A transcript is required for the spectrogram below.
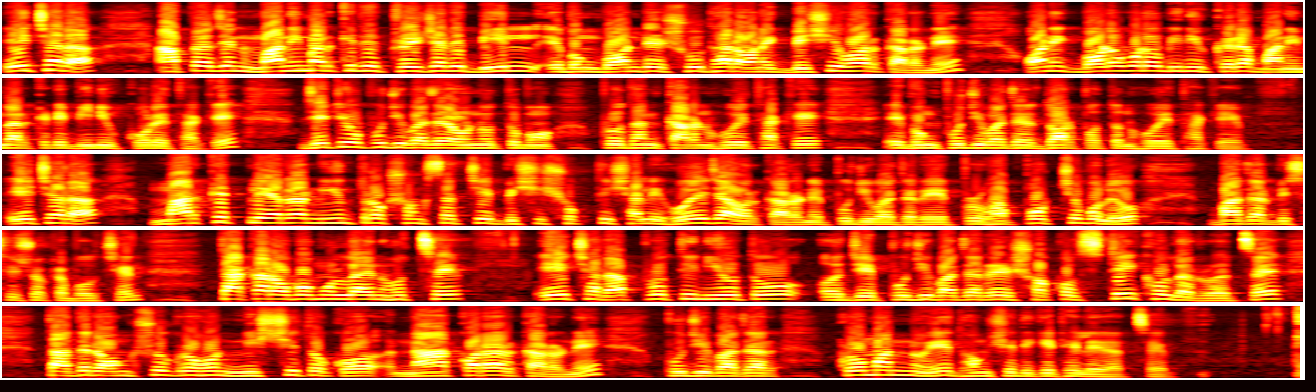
এছাড়া আপনারা যেন মানি মার্কেটে ট্রেজারি বিল এবং বন্ডের সুধার অনেক বেশি হওয়ার কারণে অনেক বড় বড় বিনিয়োগকারীরা মানি মার্কেটে বিনিয়োগ করে থাকে, যেটিও পুঁজিবাজারের অন্যতম প্রধান কারণ হয়ে থাকে এবং পুঁজিবাজারের দরপতন হয়ে থাকে। এছাড়া মার্কেট প্লেয়াররা নিয়ন্ত্রক সংস্থার চেয়ে বেশি শক্তিশালী হয়ে যাওয়ার কারণে পুঁজিবাজারে এর প্রভাব পড়ছে বলেও বাজার বিশ্লেষকরা বলছেন। টাকার অবমূল্যায়ন হচ্ছে এছাড়া প্রতিনিয়ত যে পুঁজিবাজারের সকল স্টেক হোল্ডার রয়েছে, তাদের অংশগ্রহণ নিশ্চিত না করার কারণে পুঁজিবাজার ক্রমান্বয়ে ধ্বংসের দিকে ঠেলে যাচ্ছে।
